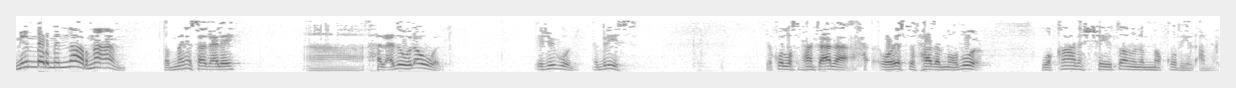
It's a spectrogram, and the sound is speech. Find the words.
منبر من نار نعم. طب من يصعد عليه؟ آه العدو الأول. إيش يقول؟ إبليس. يقول الله سبحانه وتعالى ويصف هذا الموضوع. وقال الشيطان لما قضي الأمر.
